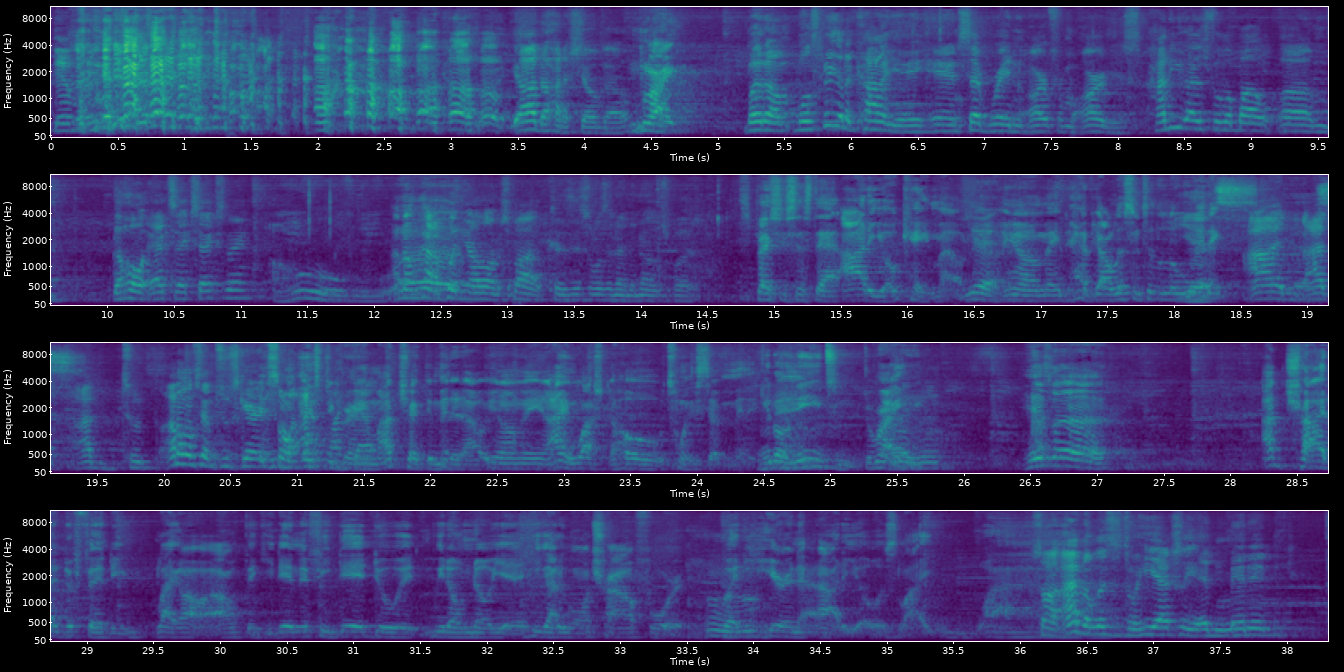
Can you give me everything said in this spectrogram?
Y'all know how the show go. right? But um, well, speaking of Kanye and separating art from artists, how do you guys feel about um the whole XXX thing? Oh, I know I'm kind of putting y'all on the spot because this wasn't in the notes, but especially since that audio came out. Yeah. you know what I mean. Have y'all listened to the little Yes. minute? I, I, I, too, I don't want to say I'm too scared. It's on do it like Instagram. I checked the minute out. You know what I mean. I ain't watched the whole 27 minutes. You don't man. need to. Right. Mm-hmm. His uh, I tried to defend him. Like, oh, I don't think he did. And if he did do it, we don't know yet. He got to go on trial for it. But hearing that audio is like, wow. Mm-hmm. So I haven't listened to it. He actually admitted.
